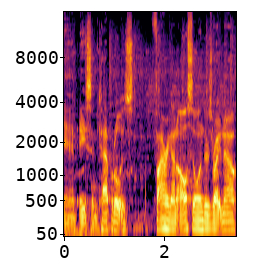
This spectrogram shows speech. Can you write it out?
and Asym Capital is firing on all cylinders right now.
